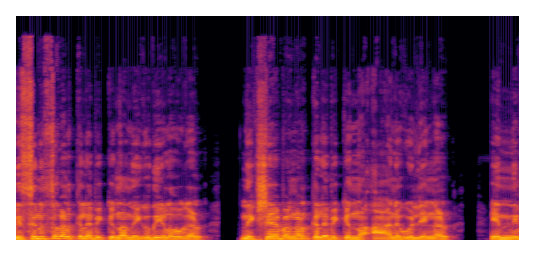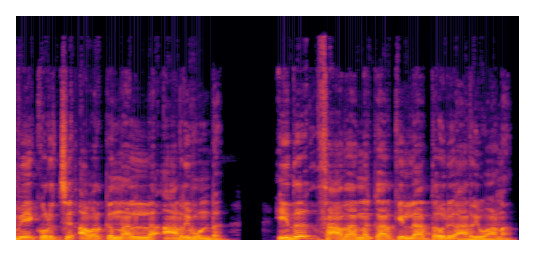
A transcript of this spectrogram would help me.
ബിസിനസ്സുകൾക്ക് ലഭിക്കുന്ന നികുതി ഇളവുകൾ നിക്ഷേപങ്ങൾക്ക് ലഭിക്കുന്ന ആനുകൂല്യങ്ങൾ എന്നിവയെക്കുറിച്ച് അവർക്ക് നല്ല അറിവുണ്ട്. ഇത് സാധാരണക്കാർക്കില്ലാത്ത ഒരു അറിവാണ്.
